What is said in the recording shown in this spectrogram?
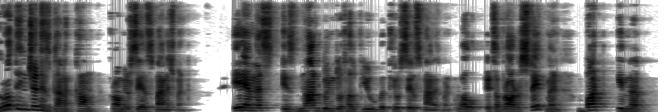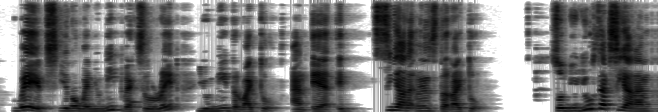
Growth engine is gonna come from your sales management. AMS is not going to help you with your sales management. Well, it's a broader statement, but in a way, it's, you know, when you need to accelerate, you need the right tool, and it, CRM is the right tool. So you use that CRM,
